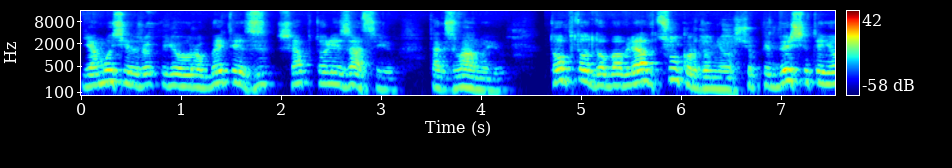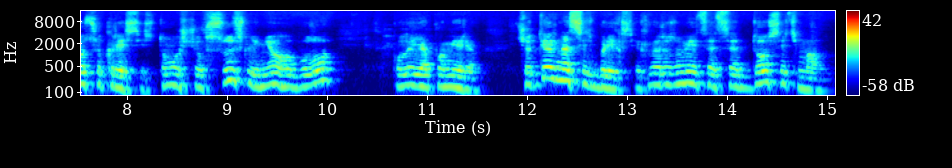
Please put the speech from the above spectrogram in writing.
я мусив його робити з шаптолізацією, так званою. Тобто додавав цукор до нього, щоб підвищити його цукристість, тому що в суслі в нього було, коли я поміряв, 14 брикс. Як ви розумієте, це досить мало.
